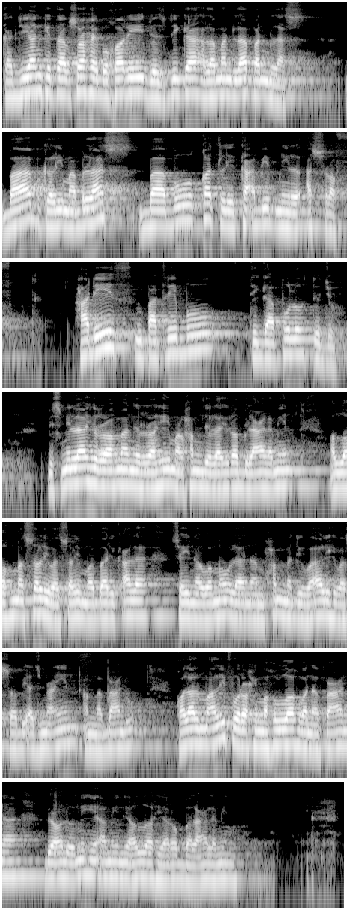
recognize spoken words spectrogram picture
Kajian Kitab Sahih Bukhari juz 3 halaman 18. Bab ke-15 Babu Qatli Ka'b bin Ashraf. Hadis 4037. Bismillahirrahmanirrahim. Alhamdulillahirabbil alamin. Allahumma salli wa sallim wa barik ala sayyidina wa maulana Muhammad wa alihi washabi ajmain. Amma ba'du. Qalal mu'alifu rahimahullah wa nafa'ana bi'ulumihi amin ya Allah ya rabbal alamin.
